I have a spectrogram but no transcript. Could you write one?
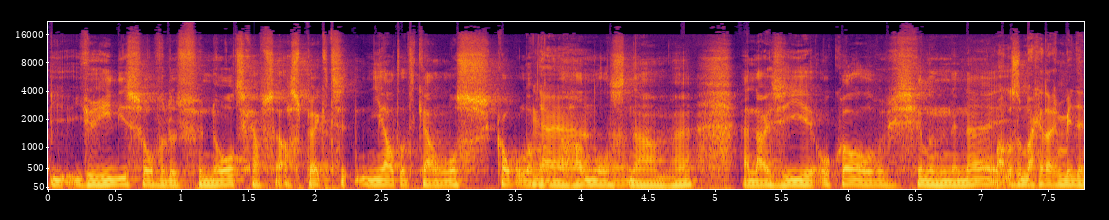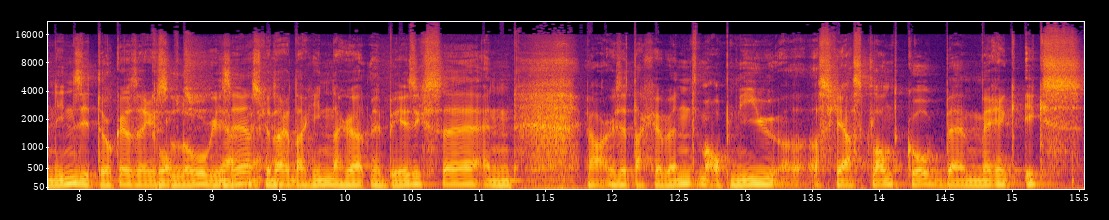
juridische of het vernootschapsaspect niet altijd kan loskoppelen van de handelsnaam. Hè. En daar zie je ook wel verschillende... Hè. Maar omdat je daar middenin zit ook, hè, zeg is logisch. hè. Als je daar dag in dag uit mee bezig bent en ja, je zit dat gewend, maar opnieuw, als je als klant koopt bij merk X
